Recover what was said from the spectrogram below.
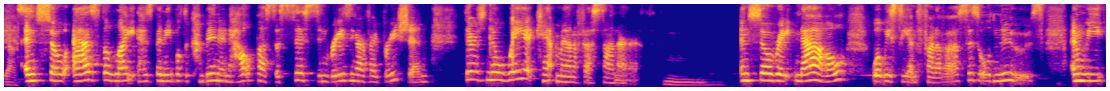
yes. And so, as the light has been able to come in and help us assist in raising our vibration, there's no way it can't manifest on earth. Hmm. And so, right now, what we see in front of us is old news. And we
